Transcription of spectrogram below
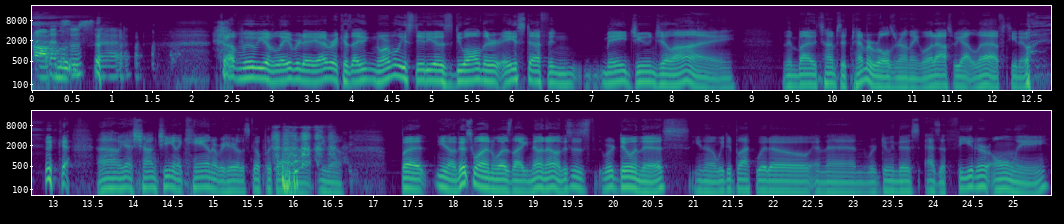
top That's movie. so sad. top movie of Labor Day ever because I think normally studios do all their A stuff in May, June, July. And then by the time September rolls around, like, what else we got left? You know, we got, uh, we got Shang-Chi in a can over here. Let's go put that out, you know. But, you know, this one was like, no, no, this is, we're doing this. You know, we did Black Widow, and then we're doing this as a theater only,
